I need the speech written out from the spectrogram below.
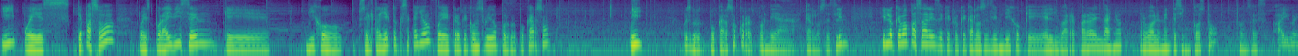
Y pues, ¿qué pasó? Pues por ahí dicen que dijo pues, el trayecto que se cayó fue creo que construido por Grupo Carso. Y pues Grupo Carso corresponde a Carlos Slim. Y lo que va a pasar es de que creo que Carlos Slim dijo que él iba a reparar el daño probablemente sin costo. Entonces, ay güey.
